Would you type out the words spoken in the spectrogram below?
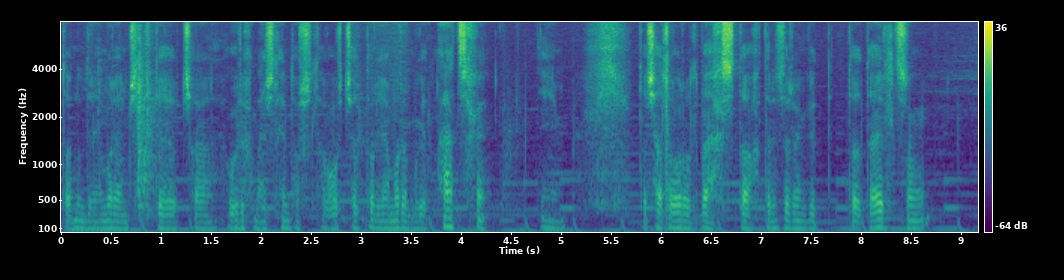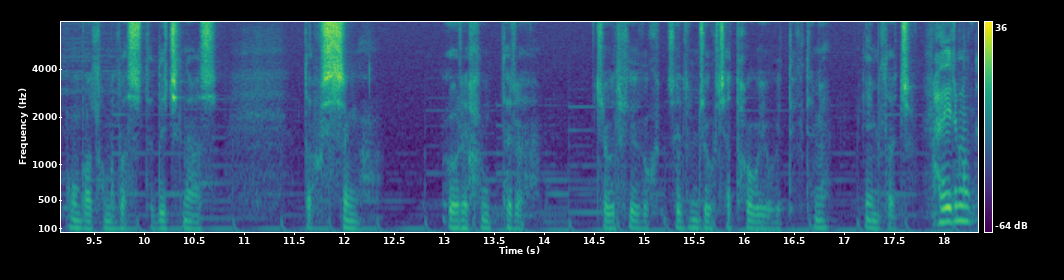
одоо өнөөдөр ямар амжилттай явж байгаа өөрийнх нь ажлын туршлага ур чадвар ямар юм гээд наацах юм одоо шалгуур бол байх хэрэгтэй баг. Тэрнээр ингээд одоо дайрлсан хүн болгох юм бол бас одоо дижитал бас одоо хүссэн өөрийнх нь тэр зөвлөхийг зөвлөмж өгч чадахгүй юу гэдэг тийм ээ ийм л болж байгаа.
